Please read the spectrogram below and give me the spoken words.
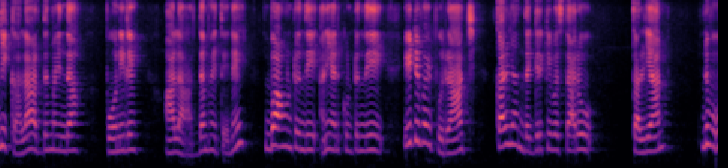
నీకు అలా అర్థమైందా? పోనీలే. అలా అర్థమైతేనే బాగుంటుంది అని అనుకుంటుంది. ఇటువైపు రాజ్ కళ్యాణ్ దగ్గరికి వస్తారు. కళ్యాణ్ నువ్వు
